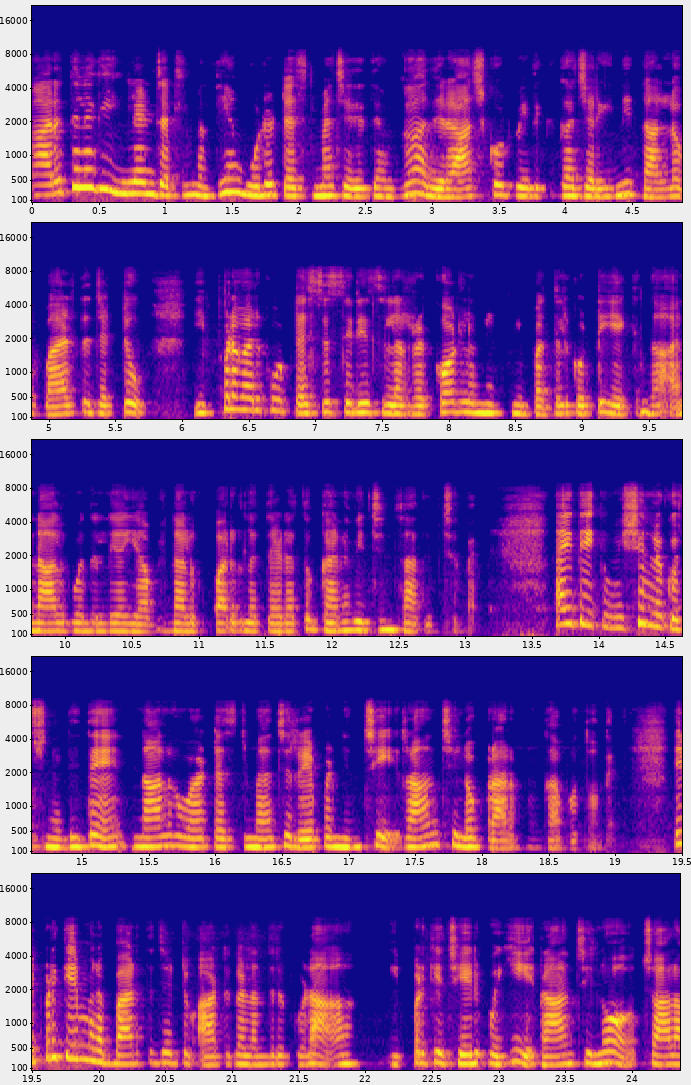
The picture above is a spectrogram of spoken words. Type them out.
భారత్ అలాగే ఇంగ్లాండ్ జట్ల మధ్య మూడో టెస్ట్ మ్యాచ్ ఏదైతే ఉందో అది రాజ్కోట్ వేదికగా జరిగింది. దానిలో భారత జట్టు ఇప్పటి వరకు టెస్ట్ సిరీస్ల రికార్డులన్నింటినీ బద్దలు కొట్టి ఏకంగా నాలుగు వందల యాభై నాలుగు పరుగుల తేడాతో ఘన విజయం సాధించింది. అయితే ఇక విషయంలోకి వచ్చినట్టయితే నాలుగవ టెస్ట్ మ్యాచ్ రేపటి నుంచి రాంచీలో ప్రారంభం కాబోతోంది. ఇప్పటికే మన భారత జట్టు ఆటగాళ్ళందరూ కూడా ఇప్పటికే చేరిపోయి రాంచీలో చాలా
